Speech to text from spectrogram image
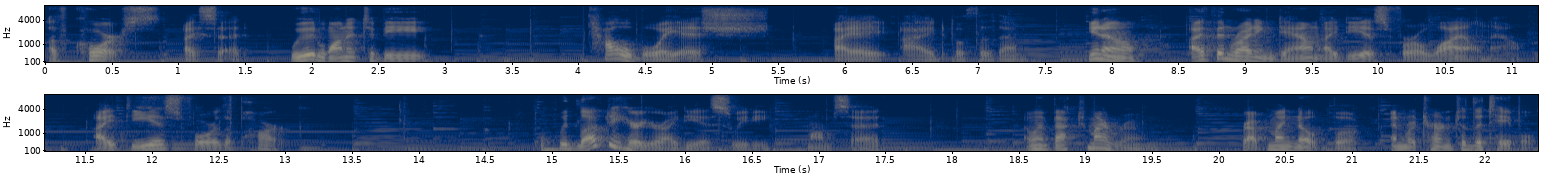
Of course, I said. We would want it to be cowboyish. I eyed both of them. You know, I've been writing down ideas for a while now. Ideas for the park. We'd love to hear your ideas, sweetie, Mom said. I went back to my room, grabbed my notebook, and returned to the table.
